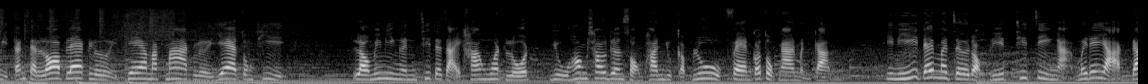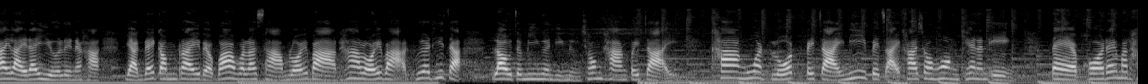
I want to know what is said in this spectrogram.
วิด ตั้งแต่รอบแรกเลย แย่มากๆเลย แย่ตรงที่ เราไม่มีเงินที่จะจ่ายค่างวดรถ อยู่ห้องเช่าเดือน 2,000 อยู่กับลูก แฟนก็ตกงานเหมือนกัน ทีนี้ได้มาเจอดอกลิสที่จริงอะไม่ได้อยากได้รายได้เยอะเลยนะคะ อยากได้กำไรแบบว่าวันละ 300 บาท 500 บาท เพื่อที่จะเราจะมีเงินอีกหนึ่งช่องทางไปจ่ายค่างวดรถไปจ่ายหนี้ไปจ่ายค่าเช่าห้องแค่นั้นเอง แต่พอได้มาท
